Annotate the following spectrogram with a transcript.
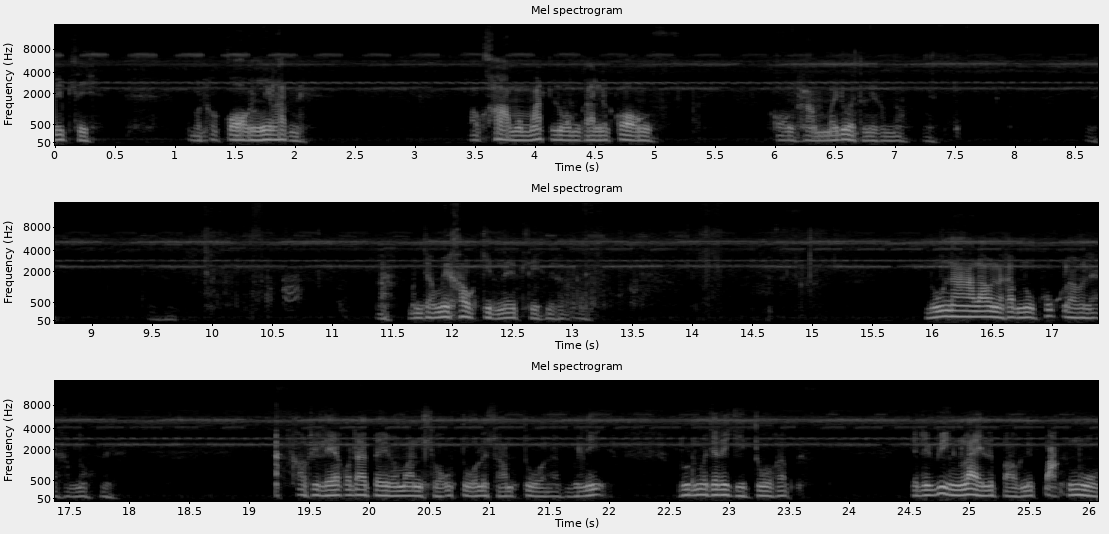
นี่สิมันก็กองอย่างนี้ครับเนี่ยเอาข้าวมามัดรวมกันแล้วกองกองหำไว้ด้วยตัวนี้ครับเนาะนี่นี่อะมันยังไม่เข้ากินในสินะครับหนูนาเรานะครับหนูพุกเราแหละครับเนาะ ข้าวที่แล้วก็ได้ไปประมาณสองตัวหรือสามตัวนะวันนี้ลุ้นว่าจะได้กี่ตัวครับ จะได้วิ่งไล่หรือเปล่านี่ปักหม่วง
